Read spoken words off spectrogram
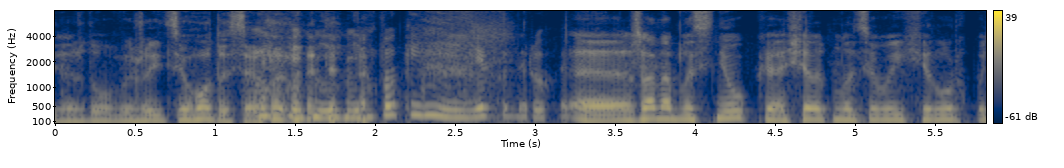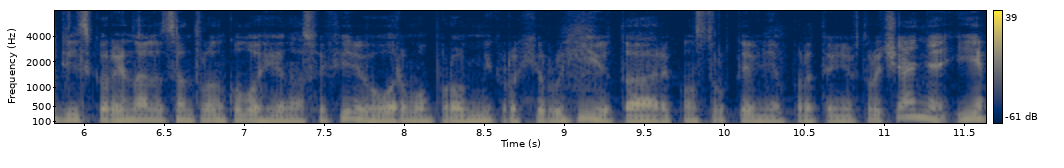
Я ж думав, ви вже і цього досягли. Ні, ні, поки ні, є куди рухатись. Е, Жанна Блеснюк, щелепно-лицевий хірург Подільського регіонального центру онкології у нас в ефірі. Говоримо про мікрохірургію та реконструктивні оперативні втручання. І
